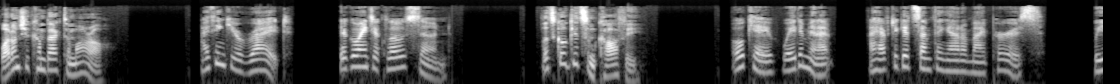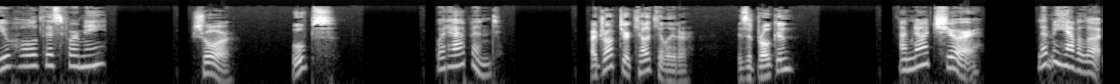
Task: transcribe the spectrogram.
Why don't you come back tomorrow? I think you're right. They're going to close soon. Let's go get some coffee. Okay, wait a minute. I have to get something out of my purse. Will you hold this for me? Sure. Oops. What happened? I dropped your calculator. Is it broken? I'm not sure. Let me have a look.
